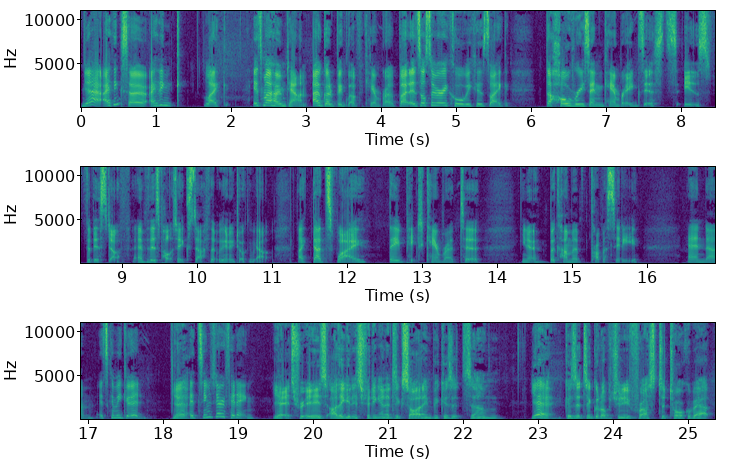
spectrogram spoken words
Yeah, I think so. I think like it's my hometown. I've got a big love for Canberra, but it's also very cool because like the whole reason Canberra exists is for this stuff and for this politics stuff that we're going to be talking about. Like that's why they picked Canberra to, you know, become a proper city, and um, it's going to be good. Yeah. It seems very fitting. yeah, it's it is. I think it is fitting, and it's exciting because it's um, yeah, because it's a good opportunity for us to talk about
